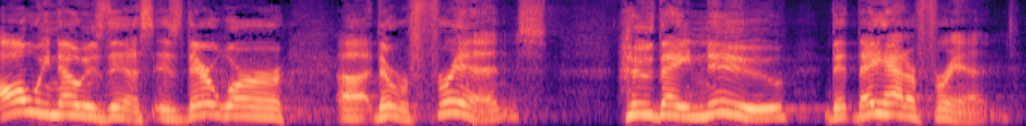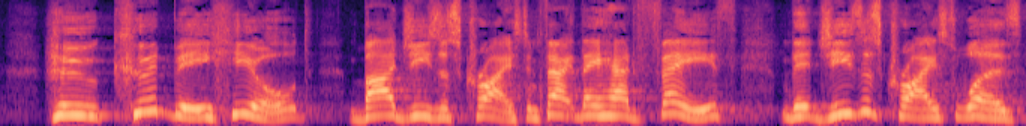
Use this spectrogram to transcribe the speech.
all we know is this, is there were, uh, there were friends who they knew that they had a friend who could be healed by Jesus Christ. In fact, they had faith that Jesus Christ was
